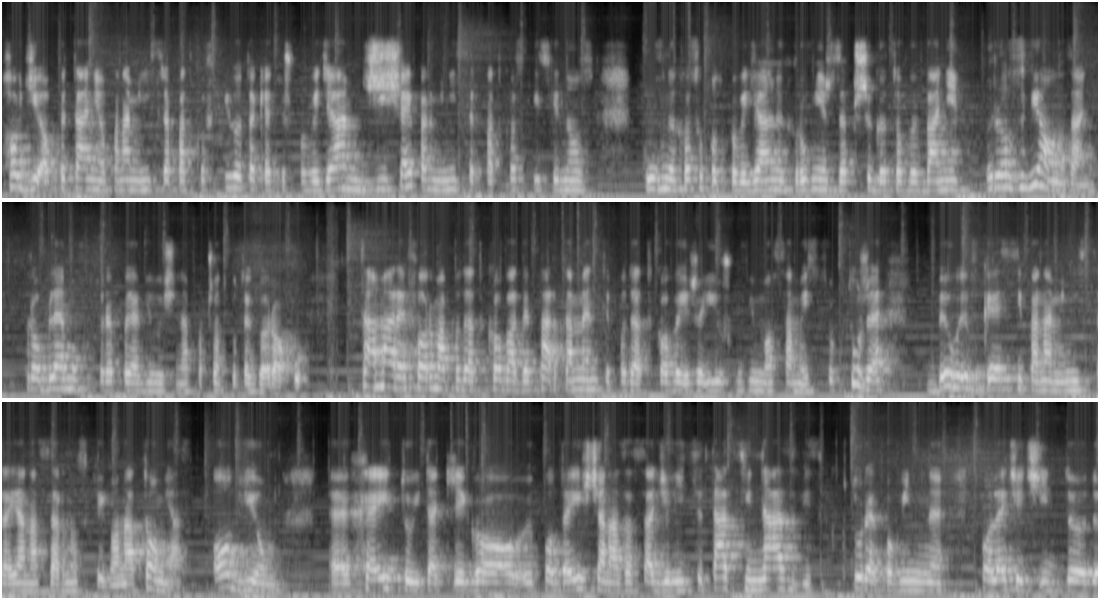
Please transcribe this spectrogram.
chodzi o pytanie o pana ministra Patkowskiego, tak jak już powiedziałam, dzisiaj pan minister Patkowski jest jedną z głównych osób odpowiedzialnych również za przygotowywanie rozwiązań problemów, które pojawiły się na początku tego roku. Sama reforma podatkowa, departamenty podatkowe, jeżeli już mówimy o samej strukturze, były w gestii pana ministra Jana Sarnowskiego. Natomiast odium e, hejtu i takiego podejścia na zasadzie licytacji nazwisk, które powinny polecieć i do, do,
